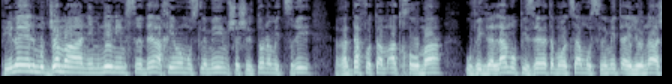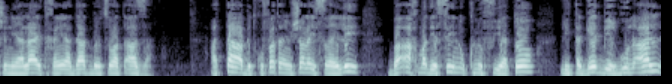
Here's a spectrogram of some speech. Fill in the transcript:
פעילי אל-מוג'מע נמנים עם שרידי האחים המוסלמים שהשלטון המצרי רדף אותם עד חורמה ובגללם הוא פיזר את המועצה המוסלמית העליונה שניהלה את חיי הדת ברצועת עזה. עתה, בתקופת הממשל הישראלי, בא אחמד יאסין וכנופייתו להתאגד בארגון על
